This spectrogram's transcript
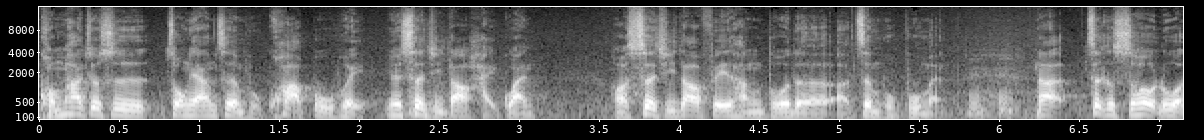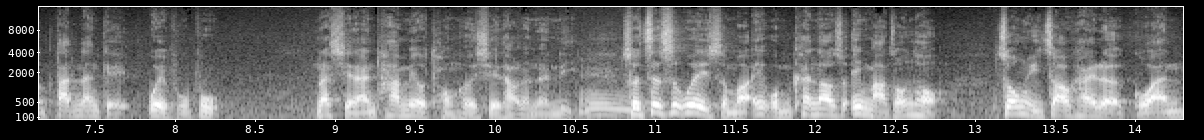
恐怕就是中央政府跨部会，因为涉及到海关，好，涉及到非常多的呃政府部门。那这个时候如果单单给卫福部，那显然他没有统合协调的能力。所以这是为什么？哎，我们看到说，哎，马总统。终于召开了国安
